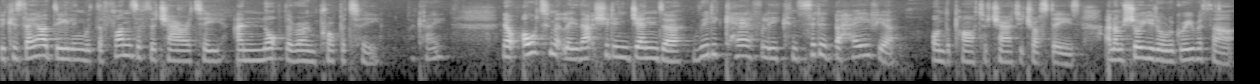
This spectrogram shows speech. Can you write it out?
because they are dealing with the funds of the charity and not their own property. Okay? Now, ultimately, that should engender really carefully considered behaviour on the part of charity trustees, and I'm sure you'd all agree with that.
